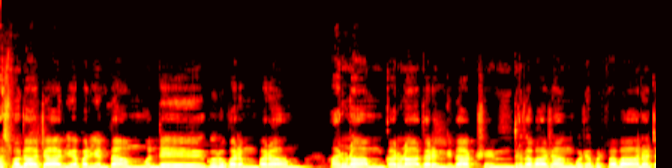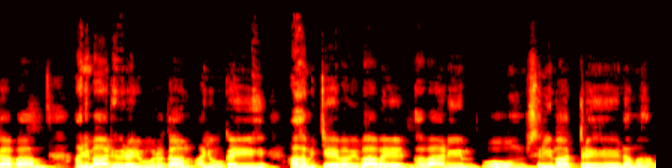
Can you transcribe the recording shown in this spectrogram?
అస్మదాచార్యపర్యంతాం వందే గురుపరంపరాం అరుణాం కరుణాతరంగితాక్షిం ధృతపాశాంకుశపుష్పబాణచాపాం అనిమాధురయూరుతాం అయూకై అహమిత్యేవ విభావయేద్భవానీం ఓం శ్రీమాత్రే నమ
